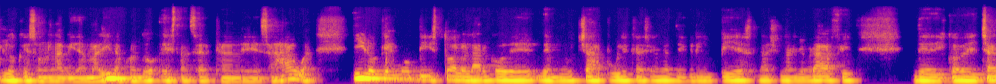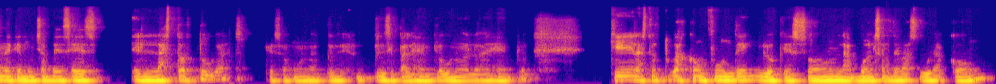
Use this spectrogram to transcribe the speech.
lo que son la vida marina cuando están cerca de esas aguas. Y lo que hemos visto a lo largo de, de muchas publicaciones de Greenpeace, National Geographic, de Discovery Channel, que muchas veces las tortugas, que son un, el principal ejemplo, uno de los ejemplos, que las tortugas confunden lo que son las bolsas de basura con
